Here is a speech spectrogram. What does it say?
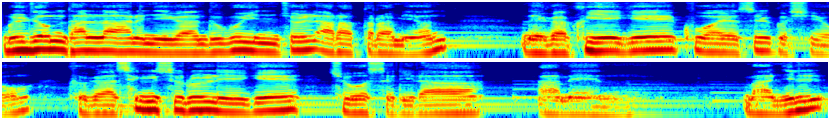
물 좀 달라 하는 이가 누구인 줄 알았더라면 내가 그에게 구하였을 것이요 그가 생수를 내게 주었으리라. 아멘. 만일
